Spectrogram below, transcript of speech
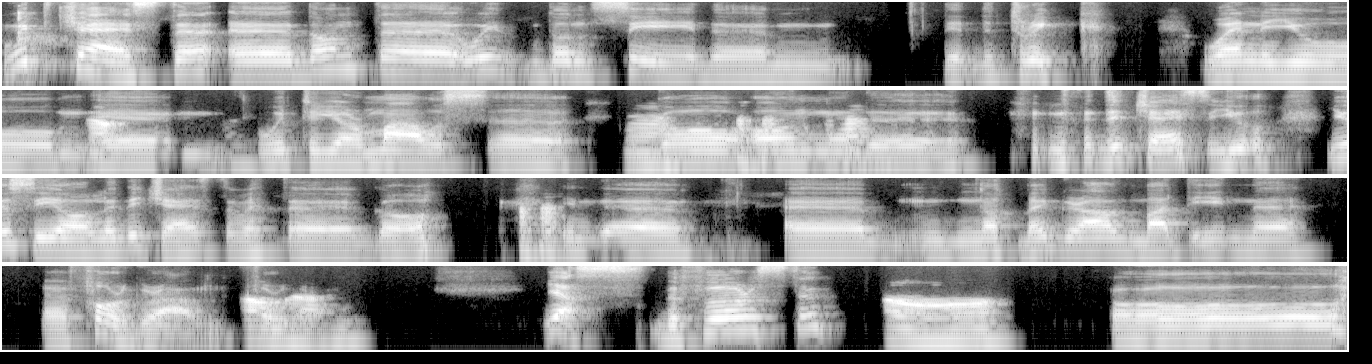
With chest, uh, don't uh, we don't see the, um, the the trick when you No. um, with your mouse uh, yeah. go on the the chest. You you see only the chest that uh, go in the uh, not background but in uh, uh, foreground. Oh, foreground. God. Yes, the first. Oh, Oh,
